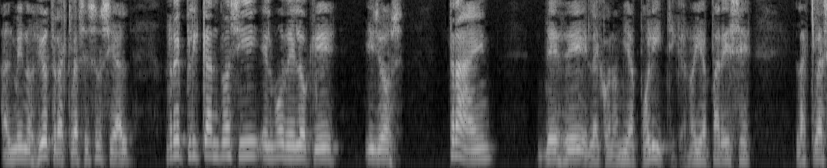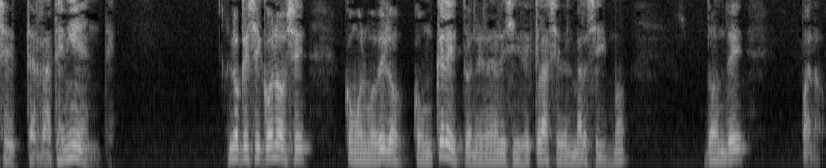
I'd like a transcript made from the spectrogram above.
al menos de otra clase social, replicando así el modelo que ellos traen desde la economía política, ¿no? Y aparece la clase terrateniente, lo que se conoce como el modelo concreto en el análisis de clase del marxismo, donde, bueno,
